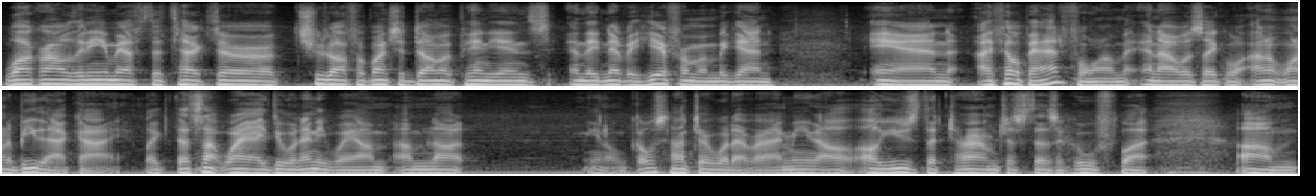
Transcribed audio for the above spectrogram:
Walk around with an EMF detector, shoot off a bunch of dumb opinions, and they'd never hear from them again and I felt bad for him. And I was like, well, I don't want to be that guy. Like that's not why I do it anyway. I'm I'm not, you know, ghost hunter, whatever. I mean, I'll I'll use the term just as a goof, but. Um,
